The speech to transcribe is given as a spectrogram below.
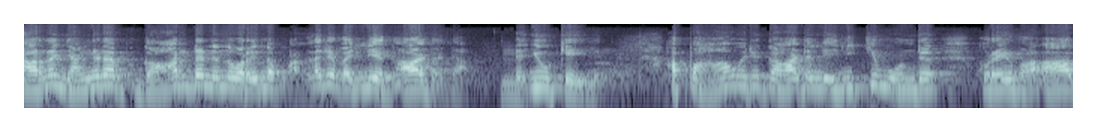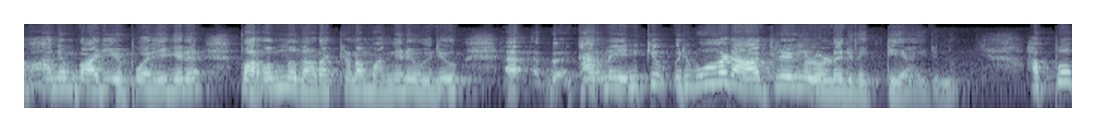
കാരണം ഞങ്ങളുടെ ഗാർഡൻ എന്ന് പറയുന്ന വളരെ വലിയ ഗാർഡനാണ് യു കെയിൽ അപ്പോൾ ആ ഒരു ഗാർഡനിൽ എനിക്കും ഉണ്ട് കുറേ ആവാനം ആ വാനം പാടിയെ പോലെ ഇങ്ങനെ പറന്ന് നടക്കണം അങ്ങനെ ഒരു കാരണം എനിക്ക് ഒരുപാട് ആഗ്രഹങ്ങളുള്ള ഒരു വ്യക്തിയായിരുന്നു. അപ്പോൾ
